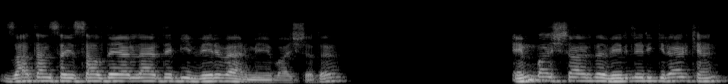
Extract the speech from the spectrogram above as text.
Zaten sayısal değerlerde bir veri vermeye başladı. En başlarda verileri girerken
